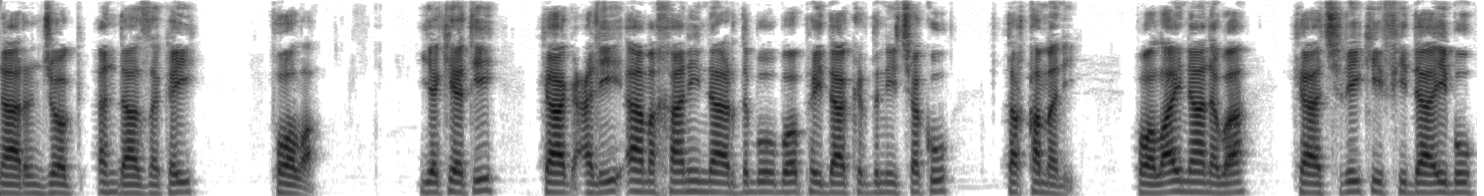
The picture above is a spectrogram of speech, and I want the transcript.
نارنجۆک ئەندازەکەی پۆڵە یەکێتی کاک عەلی ئامەخانی ناردبوو بۆ پەیداکردنی چەک و تەقەمەنی پۆڵای نانەوە کە چریکی فیدایی بوو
